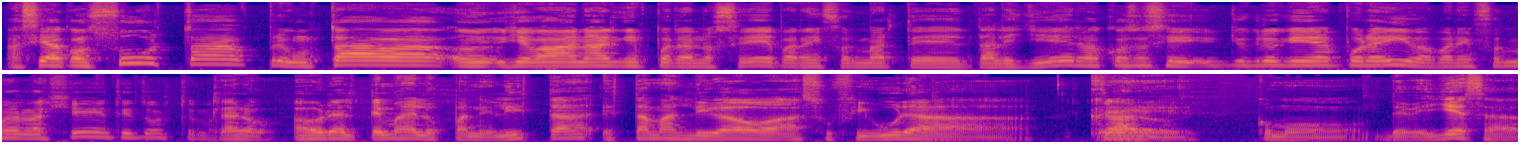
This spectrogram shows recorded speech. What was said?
hacía consultas, preguntaba, o llevaban a alguien para, no sé, para informarte de tales hierbas, cosas así. Yo creo que ya por ahí va, para informar a la gente y todo el tema. Claro, ahora el tema de los panelistas está más ligado a su figura Claro. eh, como de belleza,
